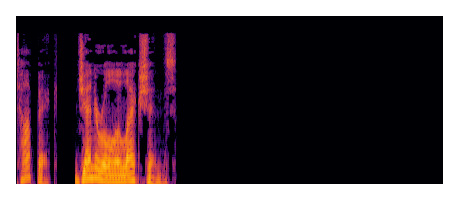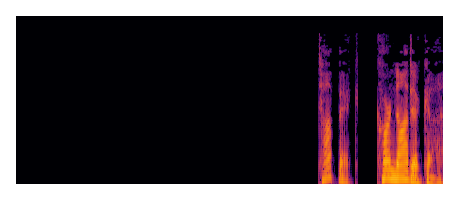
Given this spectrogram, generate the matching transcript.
Topic: General elections. Topic: Karnataka.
